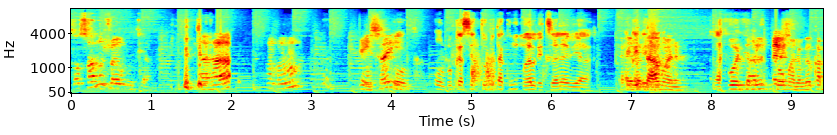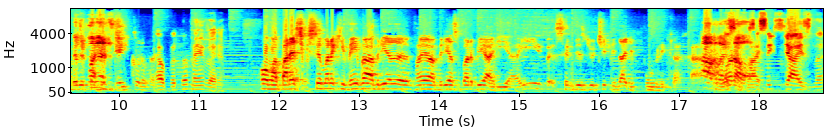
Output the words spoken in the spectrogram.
tô só no jogo aqui, ó. Aham. Uhum. é isso aí. O, o Lucas Setube tá com mullets, olha ali, ó. Ele tá, mano. Pô, eu também tô, mano. Meu cabelo tá ridículo, velho. É, o meu também, velho. Ó, mas parece que semana que vem vai abrir, vai abrir as barbearias. Aí, serviço de utilidade pública, cara. Ah, mas, Agora ó, vai. Essenciais, né?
